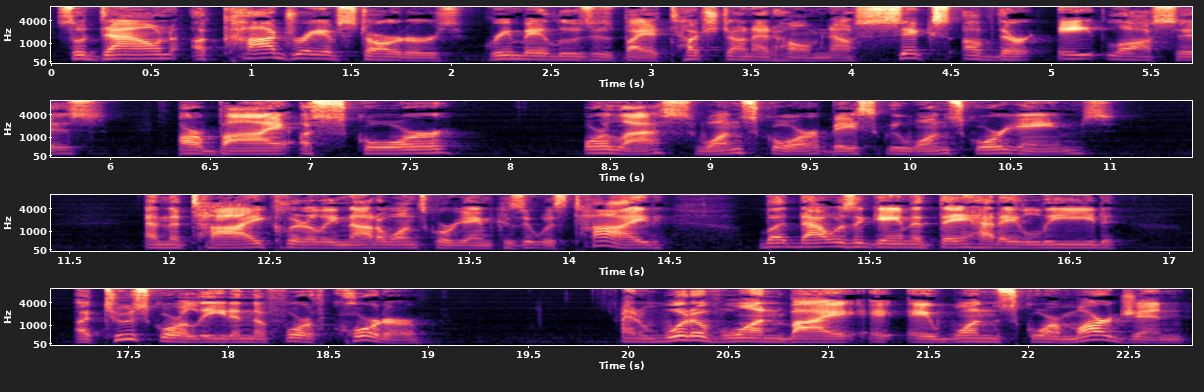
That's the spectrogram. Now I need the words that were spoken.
So down a cadre of starters, Green Bay loses by a touchdown at home. Now, six of their eight losses are by a score or less, one score, basically one score games. And the tie, clearly not a one score game because it was tied, but that was a game that they had a lead, a two score lead in the fourth quarter, and would have won by a, a one score margin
